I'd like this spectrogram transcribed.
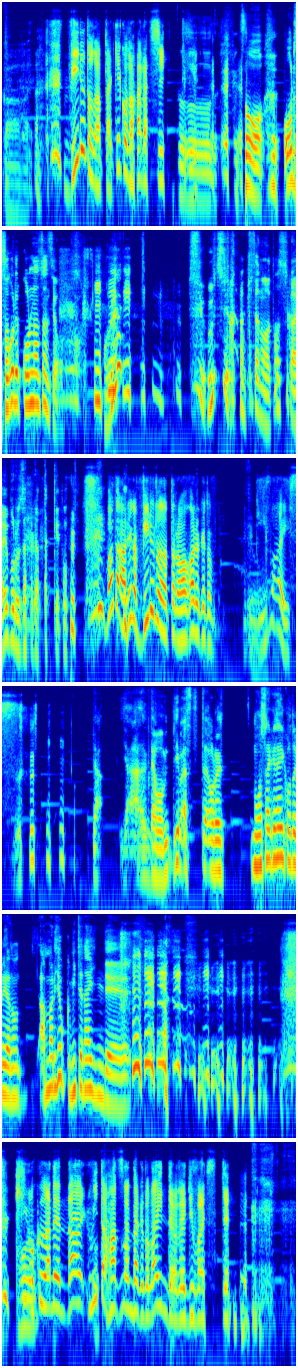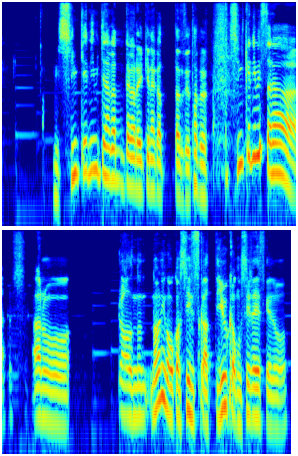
なんか、ビルドだったっけ？この話。そうそうそう。そう。俺そこで混乱したんですよ。あれ？宇宙から来たのは確かエボロじゃなかったっけと。いまだあれがビルドだったらわかるけど、リバイスや、いや、でも、今、俺、申し訳ないことに、あの、あんまりよく見てないんで、記憶がね、ない、見たはずなんだけどないんだよね、リバイスって。真剣に見てなかったからいけなかったんですよ。多分、真剣に見てたら、あの、あな何がおかしいんすかって言うかもしれないですけど、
